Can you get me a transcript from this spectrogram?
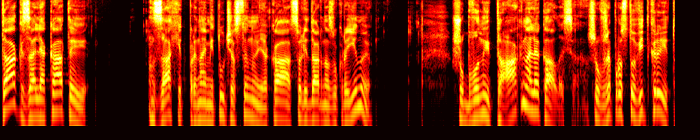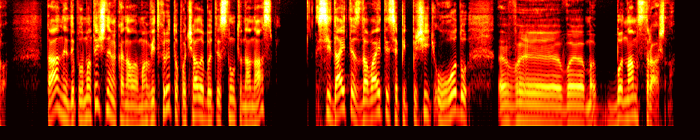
так залякати Захід, принаймні ту частину, яка солідарна з Україною, щоб вони так налякалися, що вже просто відкрито, та не дипломатичними каналами, а відкрито почали би тиснути на нас. Сідайте, здавайтеся, підпишіть угоду, е, в, в, бо нам страшно.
